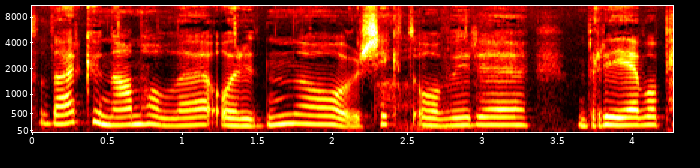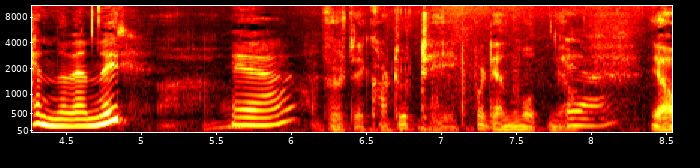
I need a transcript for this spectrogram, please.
Så der kunne han holde orden og oversikt over brev og pennevenner. Ja. Han førte et kartotek på den måten, ja. ja.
